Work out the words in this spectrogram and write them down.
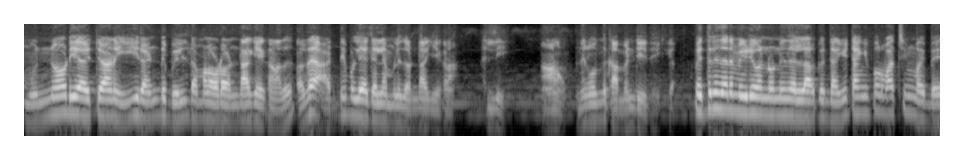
മുന്നോടിയായിട്ടാണ് ഈ രണ്ട് ബിൽഡ് നമ്മൾ അവിടെ ഉണ്ടാക്കിയേക്കണത്. വളരെ അടിപൊളിയായിട്ടല്ല നമ്മൾ ഇത് ഉണ്ടാക്കിയേക്കണം അല്ലേ? ആണോ? നിങ്ങളൊന്ന് കമന്റ് ചെയ്തേക്കുക. അപ്പോൾ ഇത്രയും നേരം വീഡിയോ കണ്ടുകൊണ്ടിരുന്ന എല്ലാവർക്കും thank you thank you for watching bye bye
